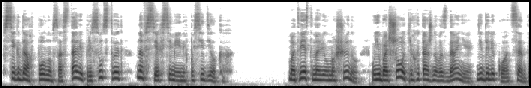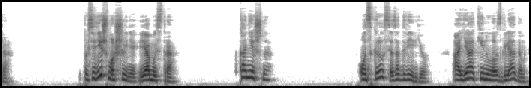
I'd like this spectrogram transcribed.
всегда в полном составе присутствует на всех семейных посиделках. Матвей остановил машину у небольшого трехэтажного здания недалеко от центра. «Посидишь в машине? Я быстро». «Конечно». Он скрылся за дверью, а я кинула взглядом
